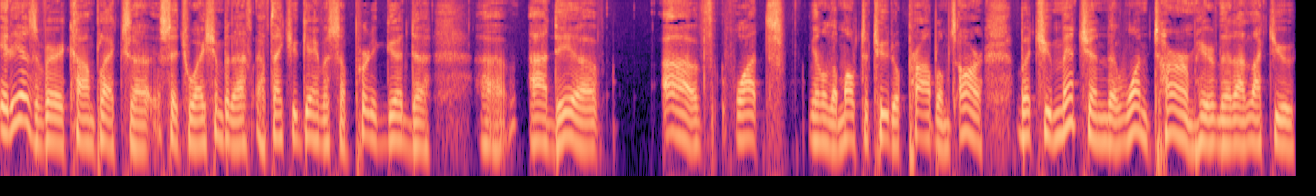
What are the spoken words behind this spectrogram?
it is a very complex uh, situation. But I, I, think you gave us a pretty good uh, uh idea of, of what's you know the multitude of problems are. But you mentioned one term here that I'd like you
